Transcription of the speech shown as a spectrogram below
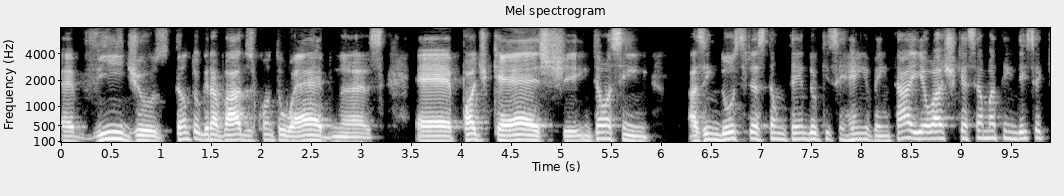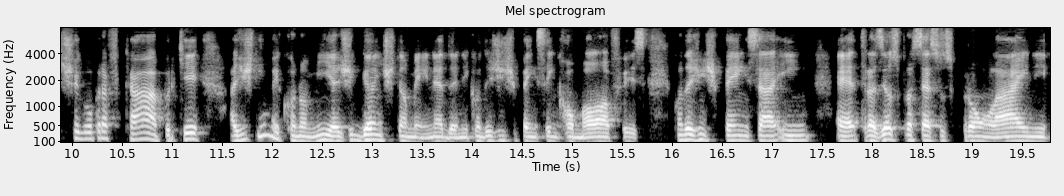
é, vídeos, tanto gravados quanto webinars, é, podcast. Então, assim, as indústrias estão tendo que se reinventar e eu acho que essa é uma tendência que chegou para ficar, porque a gente tem uma economia gigante também, né, Dani? Quando a gente pensa em home office, quando a gente pensa em é, trazer os processos para online,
